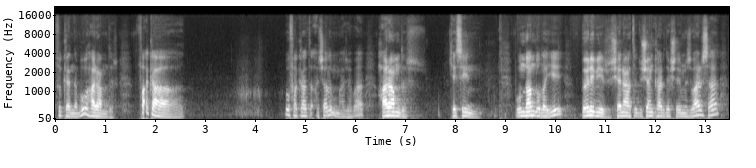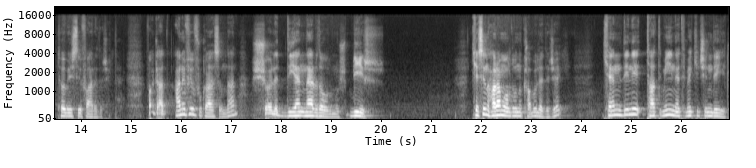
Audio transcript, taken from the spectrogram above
fıkhen bu haramdır. Fakat bu fakat açalım mı acaba? Haramdır. Kesin. Bundan dolayı böyle bir şenaate düşen kardeşlerimiz varsa tövbe istiğfar edecekler. Fakat Hanefi fukahasından şöyle diyenler de olmuş. Bir, kesin haram olduğunu kabul edecek, kendini tatmin etmek için değil,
